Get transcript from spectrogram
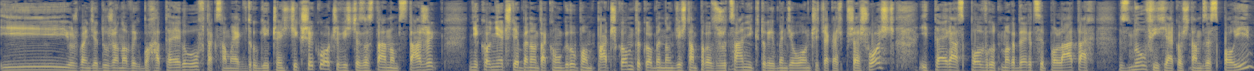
i już będzie dużo nowych bohaterów, tak samo jak w drugiej części Krzyku. Oczywiście zostaną starzy, niekoniecznie będą taką grupą, paczką, tylko będą gdzieś tam porozrzucani, których będzie łączyć jakaś przeszłość i teraz powrót mordercy po latach znów ich jakoś tam zespoi.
